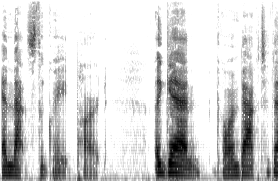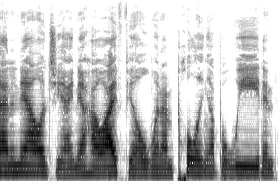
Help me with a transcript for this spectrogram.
And that's the great part. Again, going back to that analogy, I know how I feel when I'm pulling up a weed and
